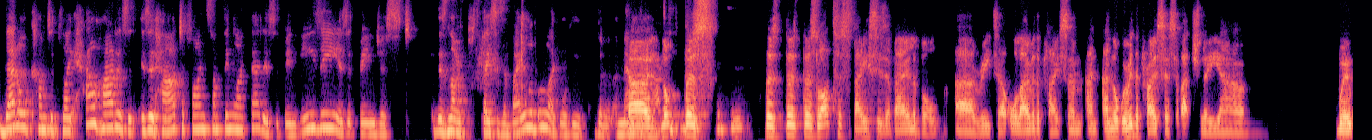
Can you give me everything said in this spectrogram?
That all comes into play. How hard is it? Is it hard to find something like that? Has it been easy? Has it been just there's no spaces available, like all the, the amount. No, look, there's, there's there's there's lots of spaces available, uh, Rita, all over the place, um, and and look, we're in the process of actually. Um, we're,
